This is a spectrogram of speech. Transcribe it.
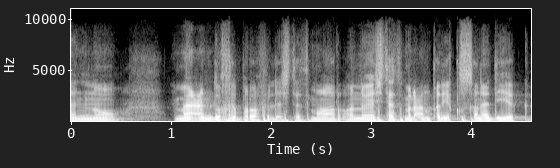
أنه ما عنده خبرة في الاستثمار أنه يستثمر عن طريق الصناديق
